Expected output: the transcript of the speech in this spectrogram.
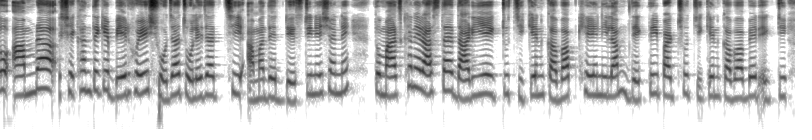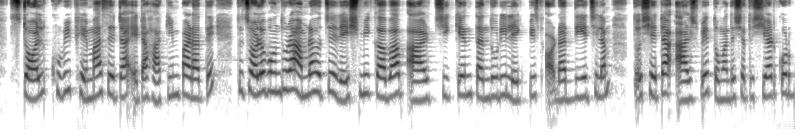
তো আমরা সেখান থেকে বের হয়ে সোজা চলে যাচ্ছি আমাদের ডেস্টিনেশনে। তো মাঝখানে রাস্তায় দাঁড়িয়ে একটু চিকেন কাবাব খেয়ে নিলাম। দেখতেই পাচ্ছ চিকেন কাবাবের একটি স্টল, খুবই ফেমাস এটা এটা হাকিম পাড়াতে তো চলো বন্ধুরা, আমরা হচ্ছে রেশমি কাবাব আর chicken tandoori leg piece order দিয়েছিলাম। তো সেটা আসবে, তোমাদের সাথে শেয়ার করব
